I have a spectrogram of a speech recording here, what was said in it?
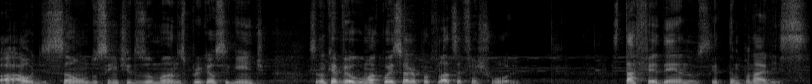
a audição dos sentidos humanos, porque é o seguinte: você não quer ver alguma coisa, você olha pro outro lado, você fecha o olho. Está fedendo, você tampa o nariz.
